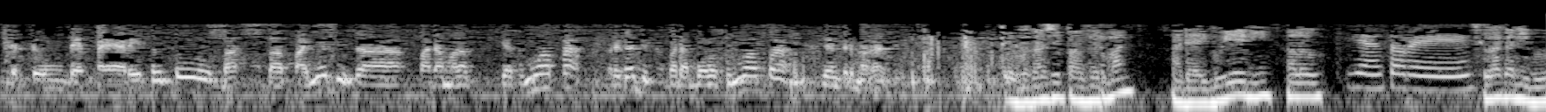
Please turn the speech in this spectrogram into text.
gedung DPR itu tuh bapaknya bisa pada malam ya semua Pak. Mereka bisa pada bolos semua Pak. Yang terima kasih. Terima kasih Pak Firman. Ada Ibu Yeni, halo. Iya, sore. Silakan Ibu.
